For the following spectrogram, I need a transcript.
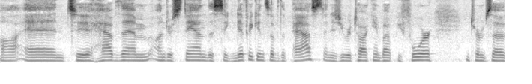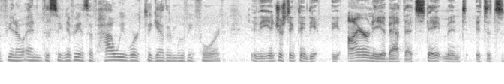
Uh, and to have them understand the significance of the past, and as you were talking about before, in terms of you know, and the significance of how we work together moving forward. The interesting thing, the the irony about that statement, it's it's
